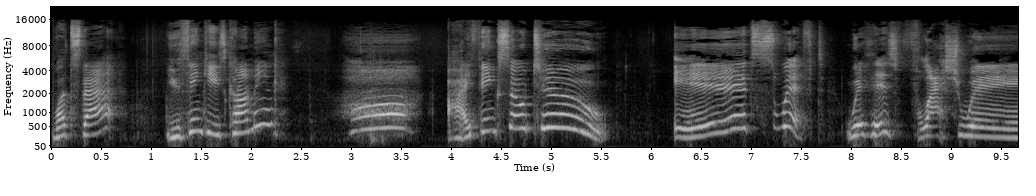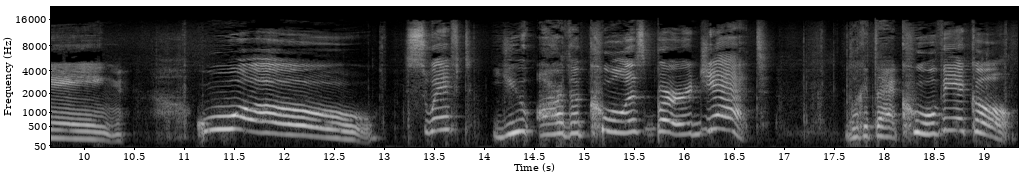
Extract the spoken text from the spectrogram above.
What's that? You think he's coming? I think so too. It's Swift with his flash wing. Whoa! Swift, you are the coolest bird yet. Look at that cool vehicle.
